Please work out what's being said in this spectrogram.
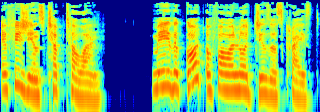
Ephesians chapter 1. May the God of our Lord Jesus Christ,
